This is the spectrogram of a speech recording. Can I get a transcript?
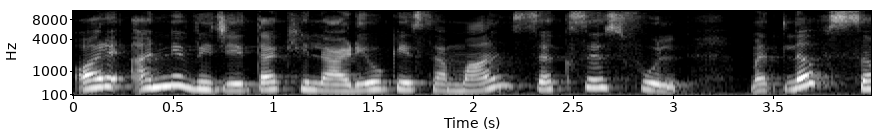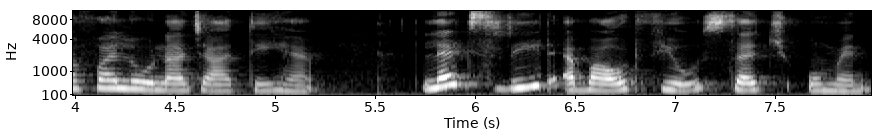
और अन्य विजेता खिलाड़ियों के समान सक्सेसफुल मतलब सफल होना चाहती हैं। Let's read about few such women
